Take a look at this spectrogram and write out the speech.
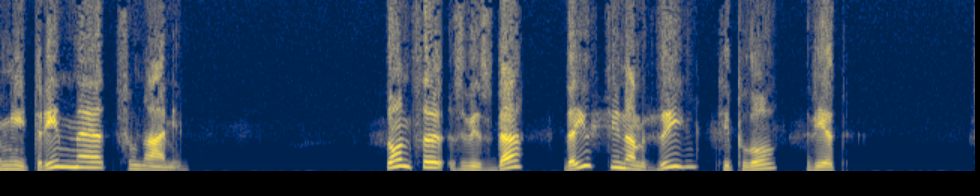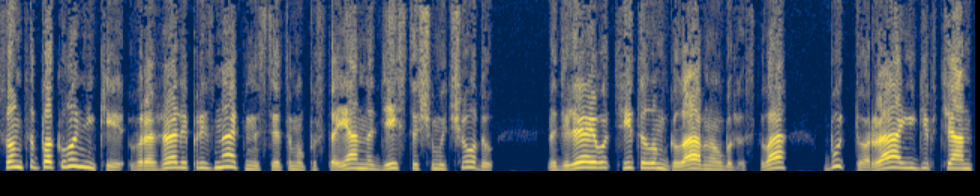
Нейтринное цунами. Солнце — звезда, дающая нам жизнь, тепло, свет. Солнцепоклонники выражали признательность этому постоянно действующему чуду, наделяя его титулом главного божества, будь то Ра египтян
